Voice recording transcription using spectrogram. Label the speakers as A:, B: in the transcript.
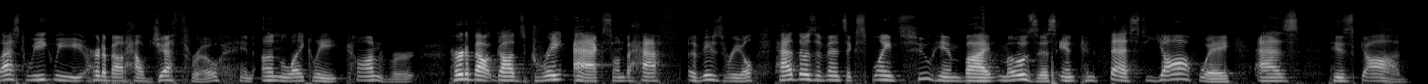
A: Last week, we heard about how Jethro, an unlikely convert, heard about God's great acts on behalf of Israel, had those events explained to him by Moses, and confessed Yahweh as his God.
